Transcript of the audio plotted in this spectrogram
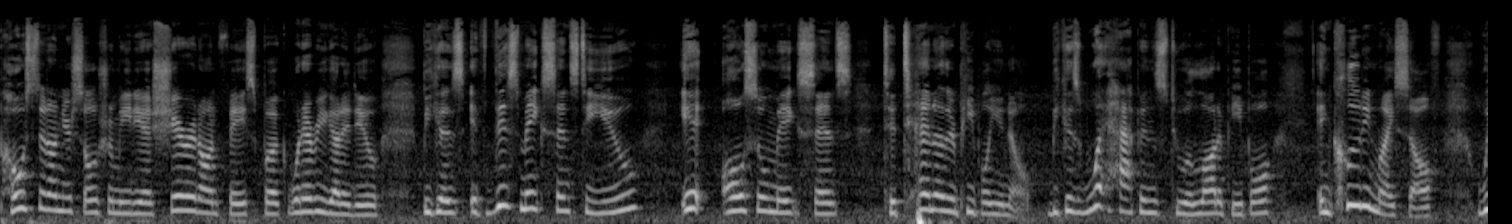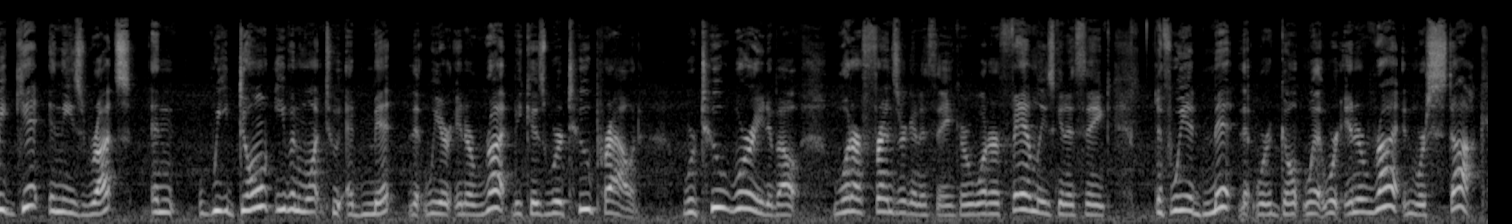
post it on your social media, share it on Facebook, whatever you got to do. Because if this makes sense to you, it also makes sense to 10 other people you know. Because what happens to a lot of people, including myself, we get in these ruts and we don't even want to admit that we are in a rut because we're too proud. We're too worried about what our friends are going to think or what our family's going to think. If we admit that we're go- that we're in a rut and we're stuck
